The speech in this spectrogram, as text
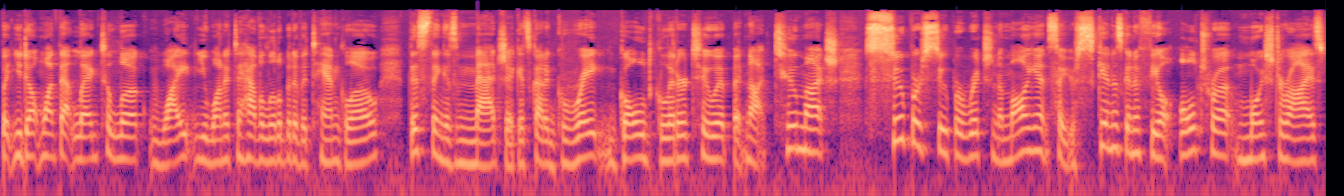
but you don't want that leg to look white, you want it to have a little bit of a tan glow, this thing is magic. It's got a great gold glitter to it, but not too much. Super, super rich in emollient, so your skin is going to feel ultra moisturized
